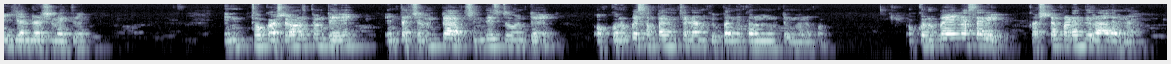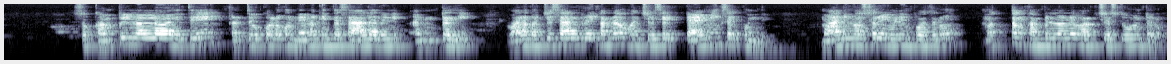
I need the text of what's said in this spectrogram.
ఈ జనరేషన్ అయితే. ఎంతో కష్టపడుతుంటే ఎంత చెమట చిందిస్తూ ఉంటే ఒక్క రూపాయి సంపాదించడానికి ఇబ్బందికరంగా ఉంటుంది మనకు. ఒక్క రూపాయి అయినా సరే కష్టపడింది రాదన్న. సో కంపెనీలలో అయితే ప్రతి ఒక్కరికి నెలకి ఇంత శాలరీ అని ఉంటుంది. వాళ్ళకి వచ్చే శాలరీ కన్నా వాళ్ళు చేసే టైమింగ్స్ ఎక్కువ ఉంది మార్నింగ్ వస్తారు ఈవినింగ్ పోతారు. మొత్తం కంపెనీలోనే వర్క్ చేస్తూ ఉంటారు.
